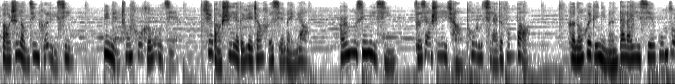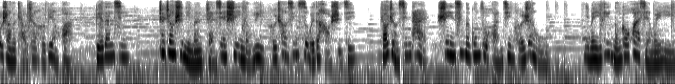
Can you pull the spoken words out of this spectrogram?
保持冷静和理性，避免冲突和误解，确保事业的乐章和谐美妙。而木星逆行则像是一场突如其来的风暴，可能会给你们带来一些工作上的挑战和变化。别担心，这正是你们展现适应能力和创新思维的好时机。调整心态，适应新的工作环境和任务，你们一定能够化险为夷，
